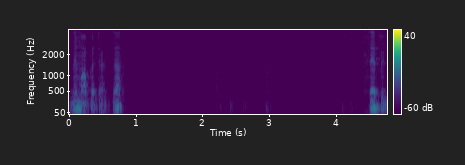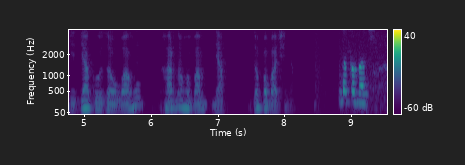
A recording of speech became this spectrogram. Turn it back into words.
Нема питань, так? Все тоді, дякую за увагу. Гарного вам дня. До побачення. До побачення.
